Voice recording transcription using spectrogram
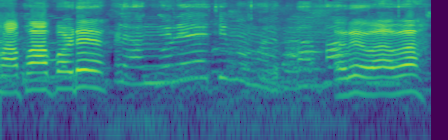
ફાફા પડે. અરે વાહ રે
